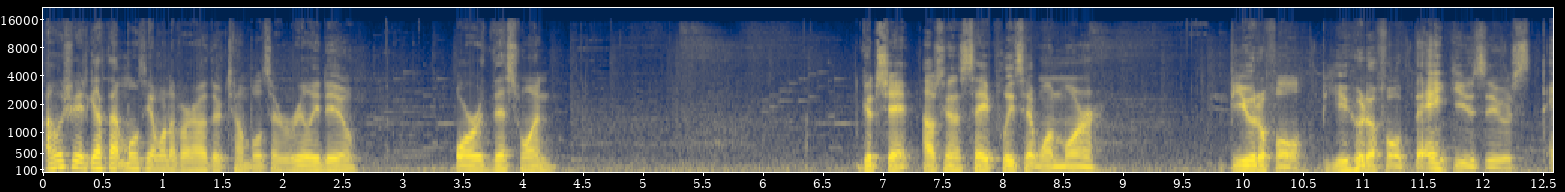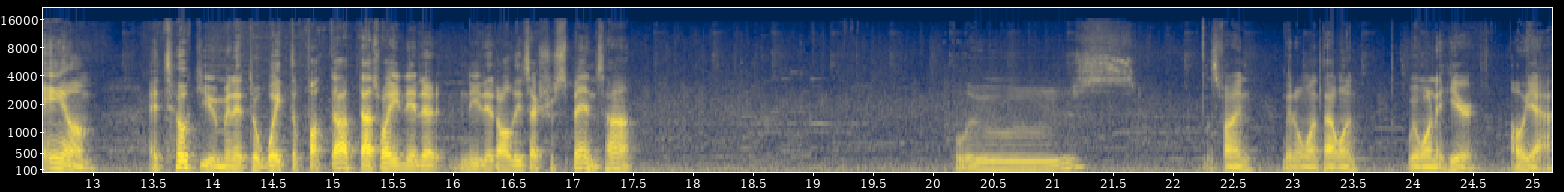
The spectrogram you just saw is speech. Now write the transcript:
I wish we had got that multi on one of our other tumbles. I really do. Or this one. Good shit. I was gonna say, please hit one more. Beautiful, beautiful. Thank you, Zeus. Damn. It took you a minute to wake the fuck up. That's why you needed needed all these extra spins, huh? Blues. That's fine. We don't want that one. We want it here. Oh, yeah.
